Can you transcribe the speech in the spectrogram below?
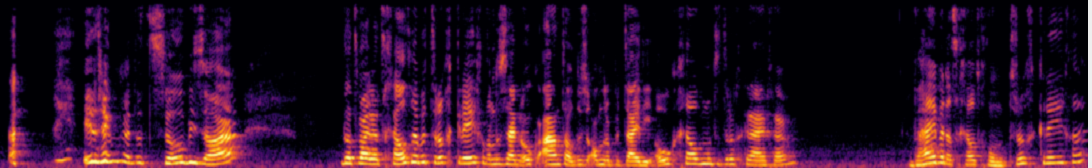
iedereen vindt het zo bizar dat wij dat geld hebben teruggekregen. Want er zijn ook een aantal dus andere partijen die ook geld moeten terugkrijgen. Wij hebben dat geld gewoon teruggekregen.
